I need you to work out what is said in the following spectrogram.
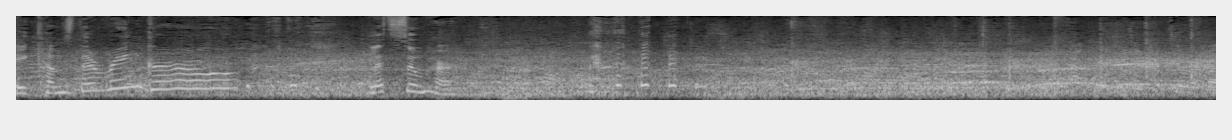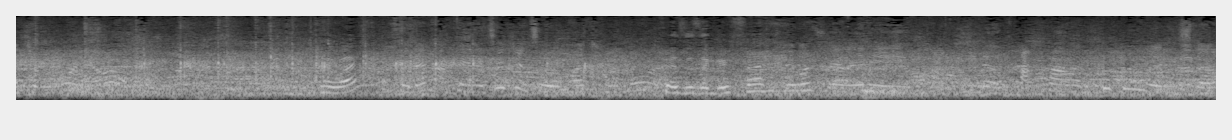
Here comes the ring girl. Let's zoom her. What? Anymore. Because of the good side. wasn't any, you know, and stuff.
